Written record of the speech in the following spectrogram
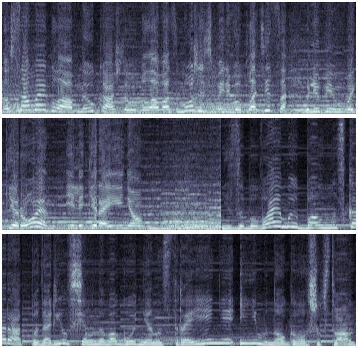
но самое главное, у каждого была возможность перевоплотиться в любимого героя или героиню. Незабываемый бал-маскарад подарил всем новогоднее настроение и немного волшебства.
